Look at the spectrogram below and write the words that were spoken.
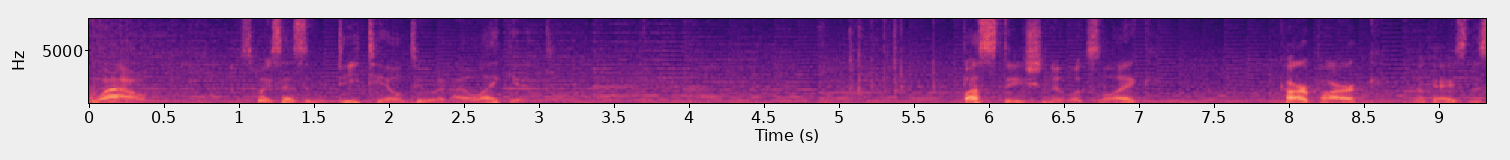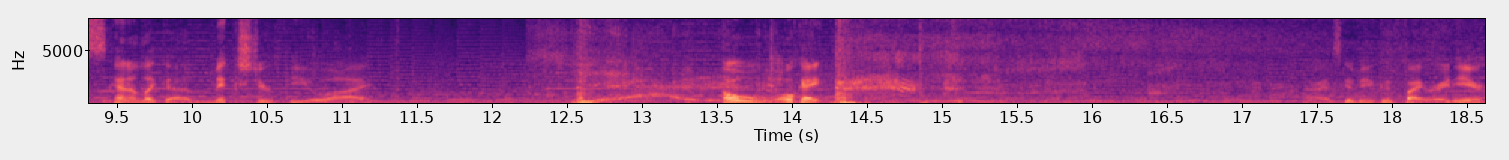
Oh, wow. This place has some detail to it. I like it. Bus station, it looks like. Car park. Okay, so this is kind of like a mixture POI. Oh, okay. Alright, it's gonna be a good fight right here.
